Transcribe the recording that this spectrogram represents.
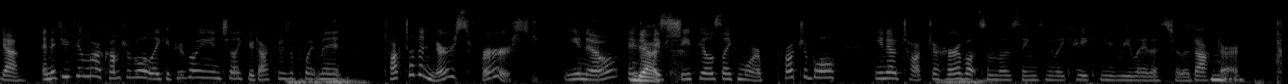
yeah and if you feel more comfortable like if you're going into like your doctor's appointment talk to the nurse first you know if, yes. if she feels like more approachable you know talk to her about some of those things and be like hey can you relay this to the doctor mm-hmm.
